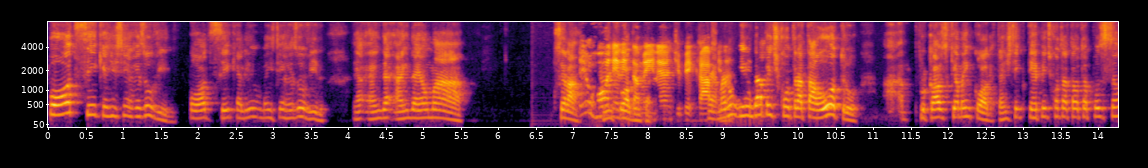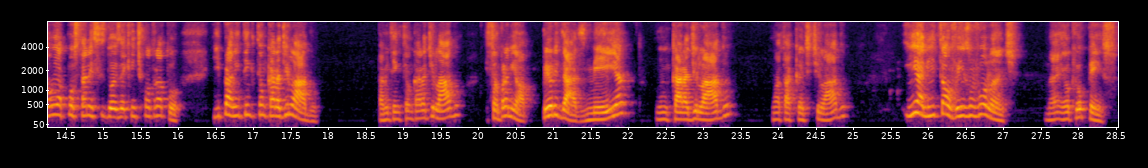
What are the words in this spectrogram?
Pode ser que a gente tenha resolvido. Pode ser que ali a gente tenha resolvido. É, ainda, ainda é uma. Sei lá. Tem o Rony ali também, né? De backup. É, mas né? não, e não dá para a gente contratar outro por causa que é uma incógnita. A gente tem que, de repente, contratar outra posição e apostar nesses dois aí que a gente contratou. E para mim tem que ter um cara de lado. Para mim tem que ter um cara de lado. Então, para mim, ó, prioridades: meia, um cara de lado, um atacante de lado, e ali talvez um volante. Né? É o que eu penso.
